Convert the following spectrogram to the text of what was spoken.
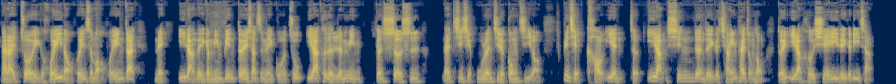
那来作为一个回应哦，回应什么？回应在美。伊朗的一个民兵对像是美国驻伊拉克的人民跟设施来进行无人机的攻击哦，并且考验着伊朗新任的一个强硬派总统对伊朗核协议的一个立场。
